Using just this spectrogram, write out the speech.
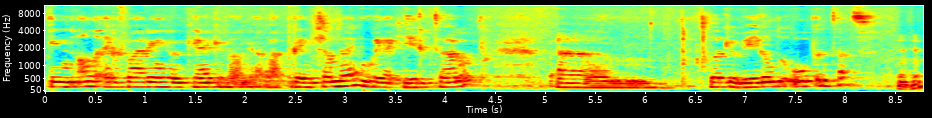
in alle ervaringen gaan kijken van ja, wat brengt dat mij? Hoe reageer ik daarop? Um, welke werelden opent dat? -hmm.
